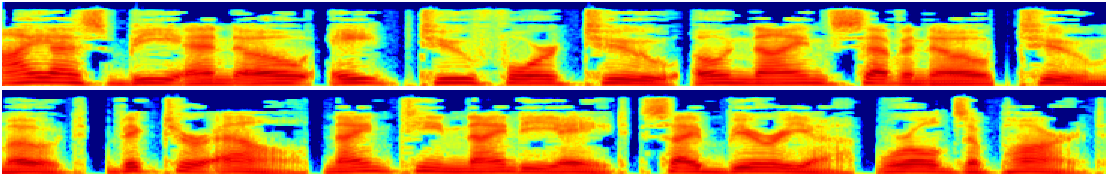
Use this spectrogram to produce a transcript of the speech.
ISBN 0-8242-0970-2 Mote, Victor L. 1998 Siberia, Worlds Apart.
